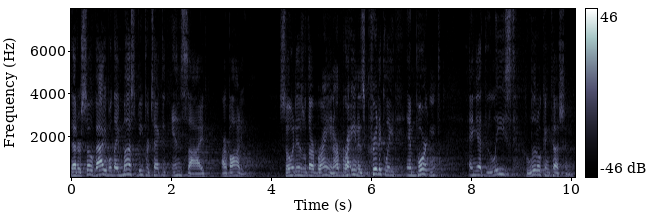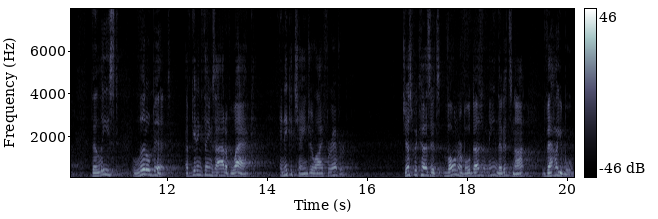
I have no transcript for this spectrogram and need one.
that are so valuable they must be protected inside our body. So it is with our brain. Our brain is critically important, and yet the least little concussion, the least little bit of getting things out of whack, and it could change your life forever. Just because it's vulnerable doesn't mean that it's not valuable.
